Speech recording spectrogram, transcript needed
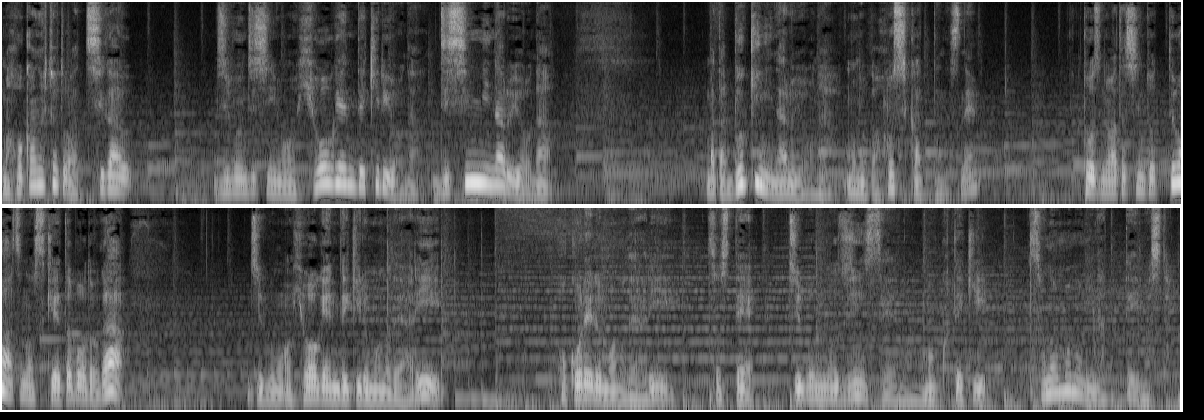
まあ、他の人とは違う自分自身を表現できるような自信になるようなまた武器になるようなものが欲しかったんですね。当時の私にとってはそのスケートボードが自分を表現できるものであり誇れるものでありそして自分の人生の目的そのものになっていました。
